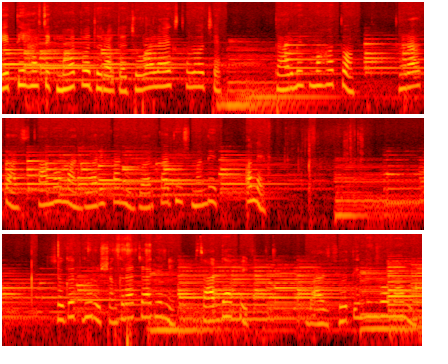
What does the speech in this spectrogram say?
ઐતિહાસિક મહત્વ ધરાવતા જોવાલાયક સ્થળો છે. ધાર્મિક મહત્વ ધરાવતા સ્થાનોમાં દ્વારિકાનું દ્વારકાધીશ મંદિર અને જગતગુરુ શંકરાચાર્યની શારદા પીઠ બાર જ્યોતિર્લિંગોમાંનું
